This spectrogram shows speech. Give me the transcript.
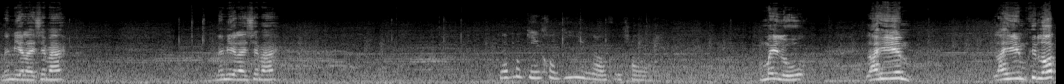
ไม่มีอะไรใช่ไหมไม่มีอะไรใช่ไหมแล้วเมื่อกี้คนที่ยิงเราคือใครอะ ไม่รู้ลาฮิมลาฮิมขึ้นรถ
